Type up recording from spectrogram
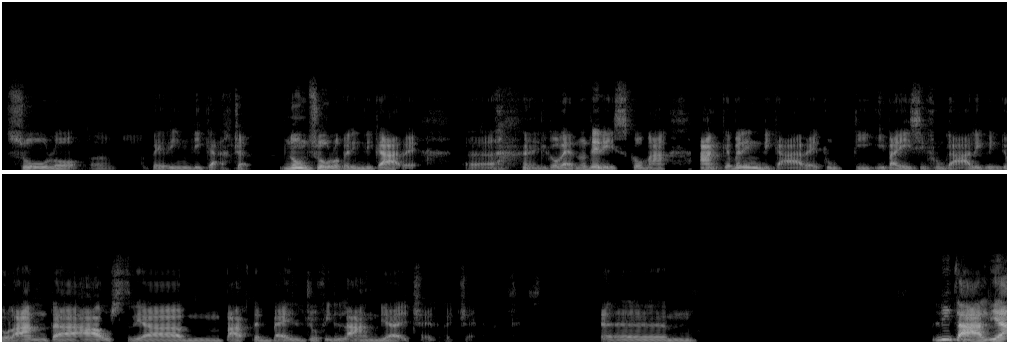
solo eh, per indicare, cioè non solo per indicare eh, il governo tedesco, ma anche per indicare tutti i paesi frugali, quindi Olanda, Austria, parte Belgio, Finlandia, eccetera, eccetera. Ehm, L'Italia,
